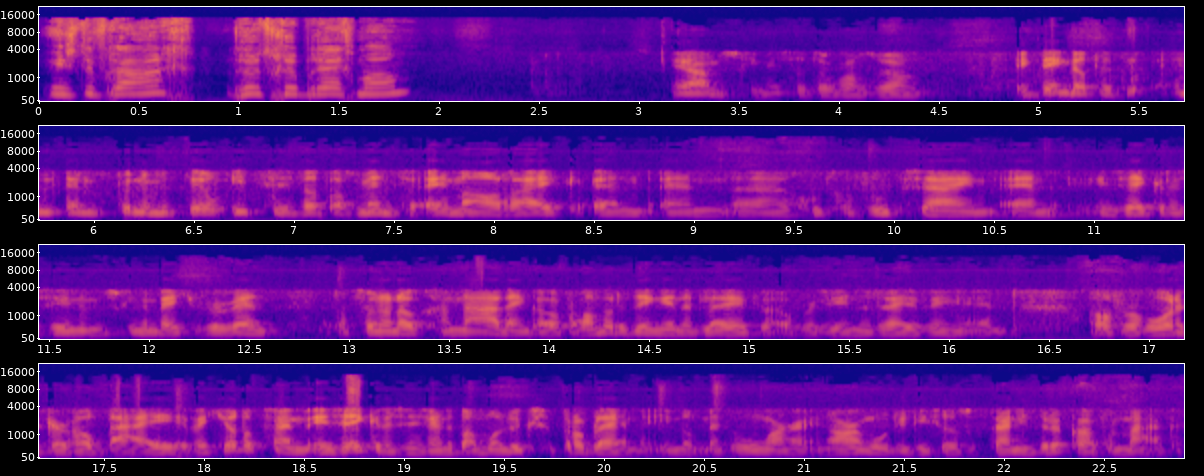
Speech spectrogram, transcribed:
is de vraag. Rutger Bregman? Ja, misschien is dat ook wel zo. Ik denk dat het een, fundamenteel iets is dat als mensen eenmaal rijk en, en uh, goed gevoed zijn... en in zekere zin misschien een beetje verwend... dat ze dan ook gaan nadenken over andere dingen in het leven. Over zingeving en over hoor ik er wel bij. Weet je wel, dat zijn, in zekere zin zijn het allemaal luxe problemen. Iemand met honger en armoede die zal zich daar niet druk over maken.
